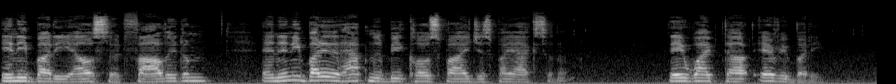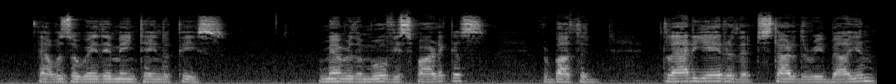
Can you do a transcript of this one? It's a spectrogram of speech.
anybody else that followed them, and anybody that happened to be close by just by accident. They wiped out everybody. That was the way they maintained the peace. Remember the movie Spartacus? About the gladiator that started the rebellion?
